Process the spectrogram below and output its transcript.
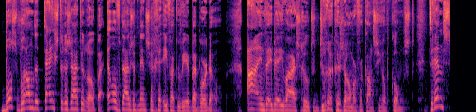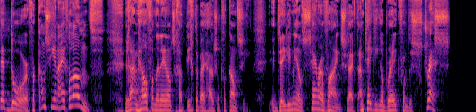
Bosbranden teisteren Zuid-Europa. 11.000 mensen geëvacueerd bij Bordeaux. ANWB waarschuwt drukke zomervakantie op komst. Trend zet door. Vakantie in eigen land. Ruim helft van de Nederlanders gaat dichter bij huis op vakantie. Daily Mail, Sarah Vine schrijft... I'm taking a break from the stress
